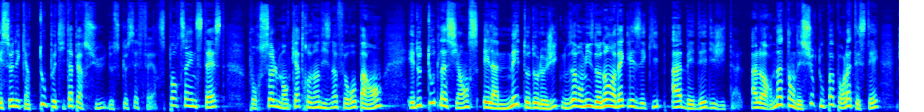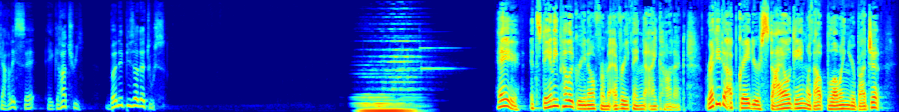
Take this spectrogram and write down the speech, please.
Et ce n'est qu'un tout petit aperçu de ce que c'est faire Sport Science Test pour seulement 99 euros par an et de toute la science et la méthodologie que nous avons mise dedans avec les équipes ABD Digital. Alors n'attendez surtout pas pour la tester car l'essai est gratuit. Bon épisode à tous. Hey, it's Danny Pellegrino from Everything Iconic. Ready to upgrade your style game without blowing your budget?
